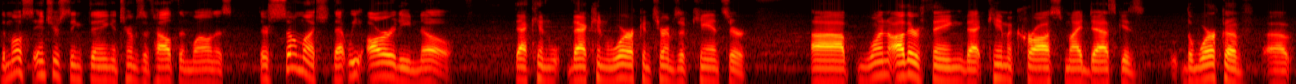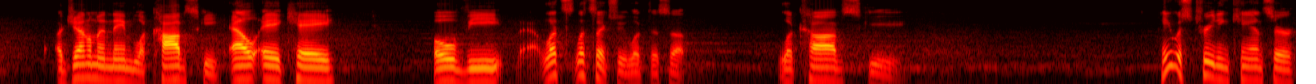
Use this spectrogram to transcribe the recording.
the most interesting thing in terms of health and wellness, there's so much that we already know that can, that can work in terms of cancer. Uh, one other thing that came across my desk is the work of uh, a gentleman named Lakovsky, L A K O V. Let's let's actually look this up. Lakovsky. He was treating cancer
